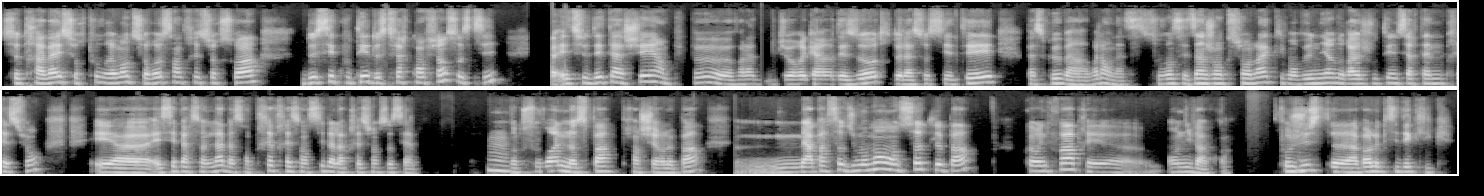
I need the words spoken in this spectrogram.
ce, travail, surtout vraiment de se recentrer sur soi, de s'écouter, de se faire confiance aussi et de se détacher un peu euh, voilà, du regard des autres, de la société, parce que ben, voilà, on a souvent ces injonctions-là qui vont venir nous rajouter une certaine pression. Et, euh, et ces personnes-là ben, sont très, très sensibles à la pression sociale. Mmh. Donc souvent, elles n'osent pas franchir le pas. Mais à partir du moment où on saute le pas, encore une fois, après, euh, on y va. quoi. Il faut juste euh, avoir le petit déclic.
